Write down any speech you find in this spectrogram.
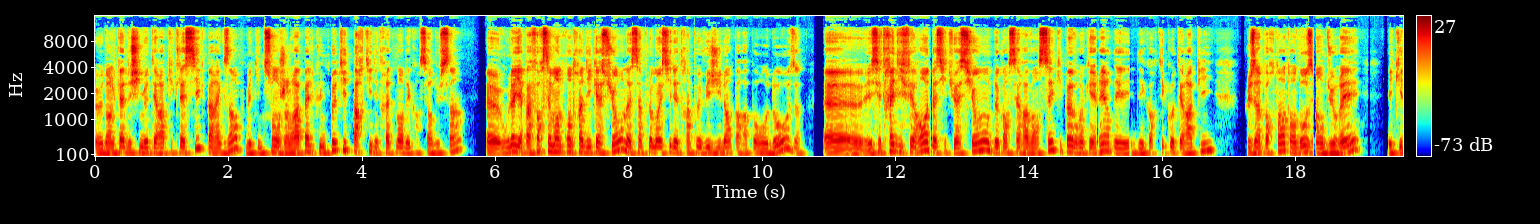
dans le cas des chimiothérapies classiques, par exemple, mais qui ne sont, je le rappelle, qu'une petite partie des traitements des cancers du sein, euh, où là, il n'y a pas forcément de contre-indication, on a simplement essayé d'être un peu vigilant par rapport aux doses. Euh, et c'est très différent de la situation de cancers avancés qui peuvent requérir des, des corticothérapies plus importantes en dose et en durée, et qui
